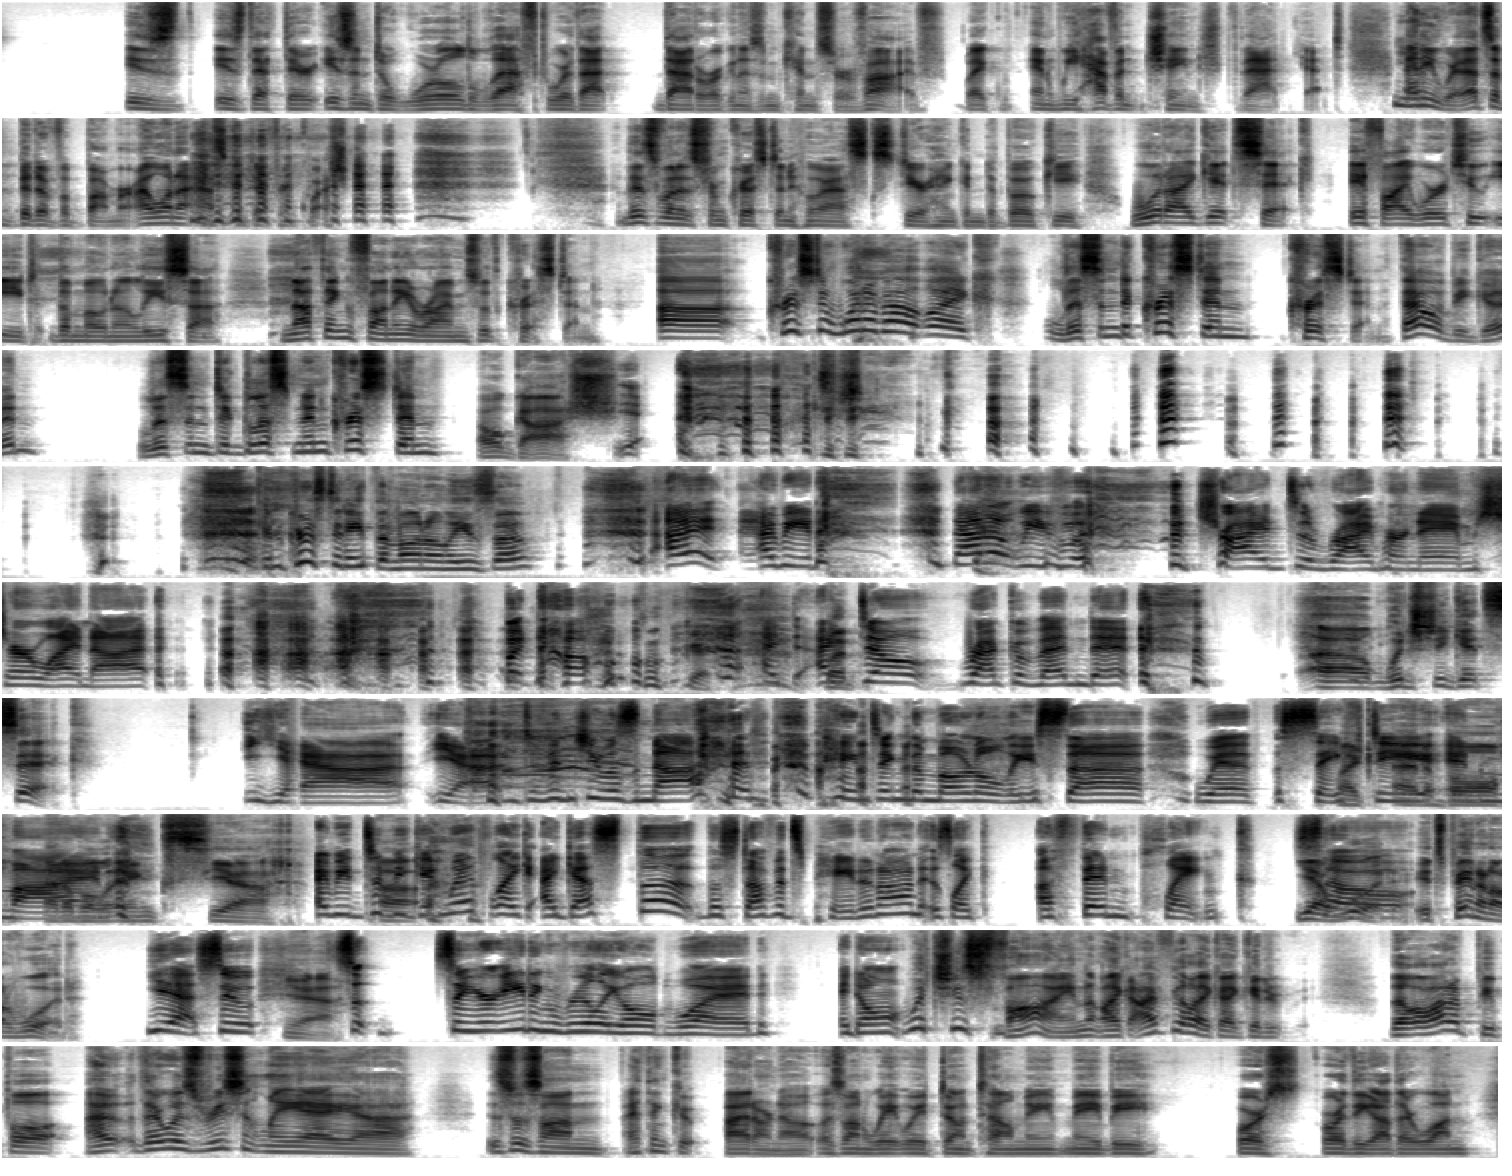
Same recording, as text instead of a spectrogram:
is is that there isn't a world left where that that organism can survive. Like, and we haven't changed that yet. Yeah. Anyway, that's a bit of a bummer. I want to ask a different question. This one is from Kristen, who asks, Dear Hank and Deboki, would I get sick if I were to eat the Mona Lisa? Nothing funny rhymes with Kristen. Uh, Kristen, what about like listen to Kristen? Kristen, that would be good. Listen to glistening Kristen. Oh gosh. Yeah. Can Kristen eat the Mona Lisa? I I mean, now that we've tried to rhyme her name, sure, why not? but no, Okay. I, I But- don't recommend it. Uh, would she get sick? yeah, yeah. Da Vinci was not painting the Mona Lisa with Like safety edible, in mind. edible inks? Yeah. I mean, to Uh, begin with, like I guess the the stuff it's painted on is like a thin plank. Yeah, So- wood. It's painted on wood. Yeah, so Yeah. so so you're eating really old wood. I don't. which is fine. Like I feel like I could. A lot of people. I, there was recently a. Uh, this was on. I think it- I don't know. It was on. Wait, wait, don't tell me. Maybe or or the other one.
